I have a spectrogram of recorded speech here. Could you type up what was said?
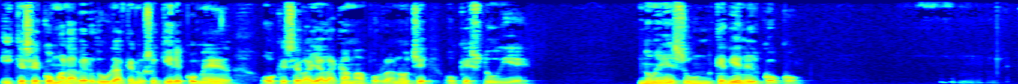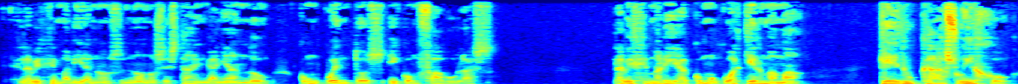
y que se coma la verdura que no se quiere comer o que se vaya a la cama por la noche o que estudie. No es un que viene el coco. La Virgen María nos, no nos está engañando con cuentos y con fábulas. La Virgen María, como cualquier mamá, que educa a su hijo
